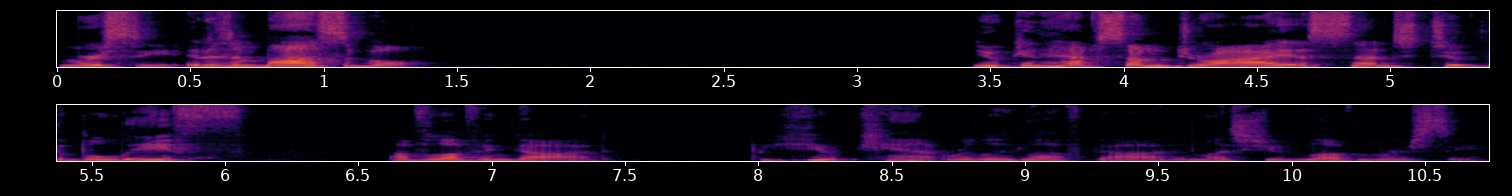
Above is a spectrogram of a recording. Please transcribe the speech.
mercy. It is impossible. You can have some dry assent to the belief of loving God, but you can't really love God unless you love mercy.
